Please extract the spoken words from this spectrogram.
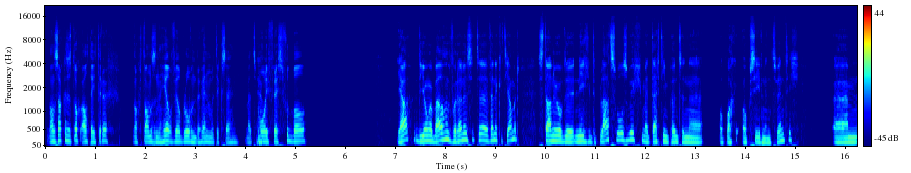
dan zakken ze toch altijd terug. Nochtans een heel veelbelovend begin, moet ik zeggen. Met Ja. mooi fris voetbal. Ja, die jonge Belgen, voor hen is het, eh, vind ik het jammer. Staan nu op de negende plaats, Wolfsburg, met 13 punten eh, op, op 27. Ehm,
